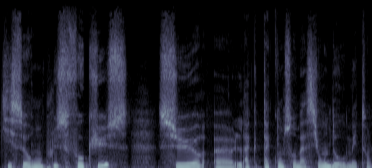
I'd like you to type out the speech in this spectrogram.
qui seront plus focus sur euh, ta consommation d'eau, mettons.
